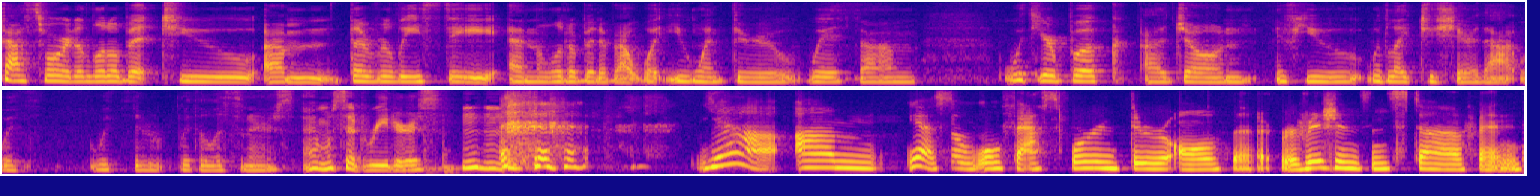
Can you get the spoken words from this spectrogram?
fast forward a little bit to um, the release date and a little bit about what you went through with um, with your book, uh, Joan. If you would like to share that with with the with the listeners, I almost said readers. yeah, um, yeah. So we'll fast forward through all the revisions and stuff, and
